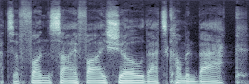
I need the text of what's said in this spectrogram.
it's a fun sci-fi show that's coming back.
